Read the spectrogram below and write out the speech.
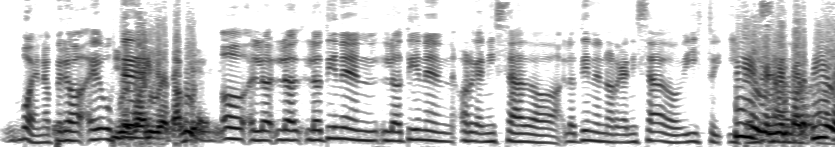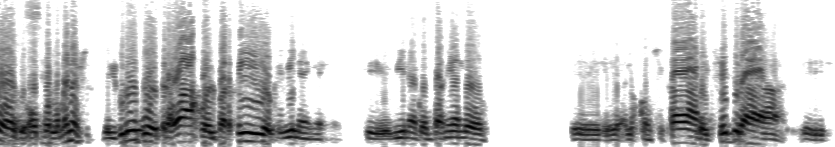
Bueno, pero eh, ustedes también. lo, lo, tienen lo tienen organizado, lo tienen organizado, visto y Sí, desde el partido o por lo menos el grupo de trabajo del partido que viene que viene acompañando eh, a los concejales, etcétera, eh,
